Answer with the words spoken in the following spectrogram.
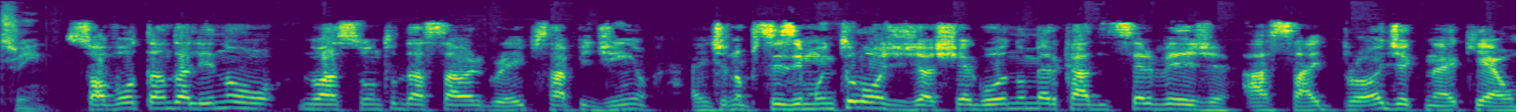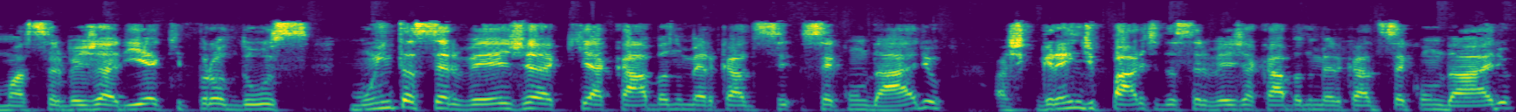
Sim. Só voltando ali no, no assunto da Sour Grapes, rapidinho, a gente não precisa ir muito longe, já chegou no mercado de cerveja. A Side Project, né, que é uma cervejaria que produz muita cerveja que acaba no mercado secundário, acho que grande parte da cerveja acaba no mercado secundário.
